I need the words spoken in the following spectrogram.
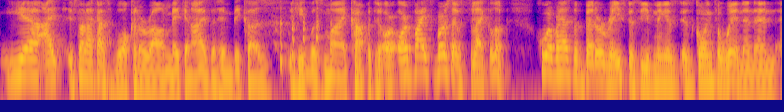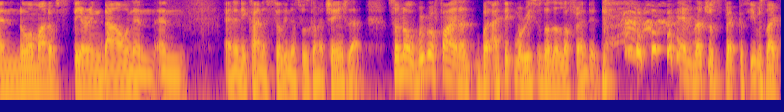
yeah, I it's not like I was walking around making eyes at him because he was my competition or or vice versa. It's like, look, whoever has the better race this evening is is going to win and and and no amount of staring down and and and any kind of silliness was going to change that. So no, we were fine, but I think Maurice was a little offended. in retrospect because he was like,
